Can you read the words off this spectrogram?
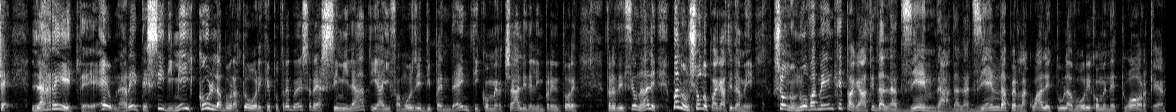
Cioè, la rete è una rete sì di miei collaboratori che potrebbero essere assimilati ai famosi dipendenti commerciali dell'imprenditore tradizionale, ma non sono pagati da me, sono nuovamente pagati dall'azienda, dall'azienda per la quale tu lavori come networker.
